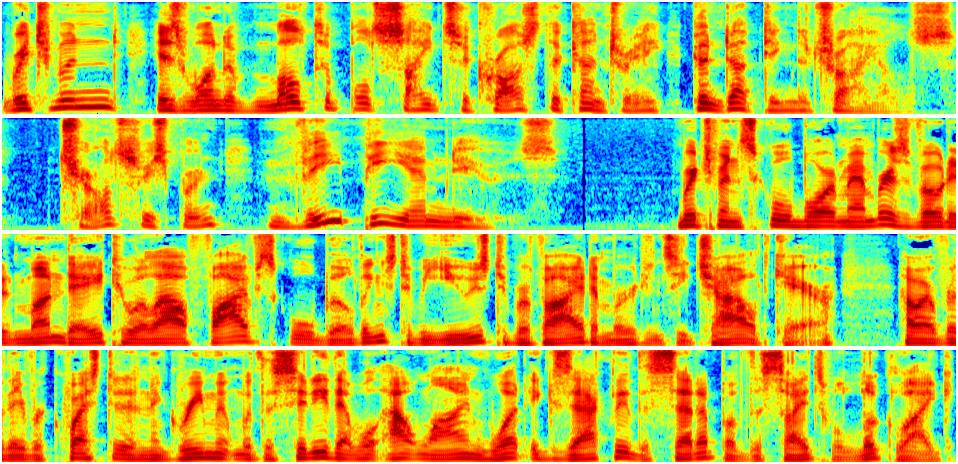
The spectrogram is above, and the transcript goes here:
Richmond is one of multiple sites across the country conducting the trials. Charles Fishburne, VPM News. Richmond school board members voted Monday to allow five school buildings to be used to provide emergency child care. However, they requested an agreement with the city that will outline what exactly the setup of the sites will look like.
